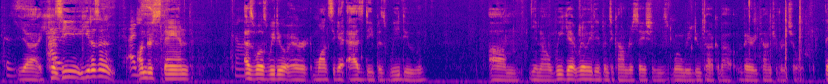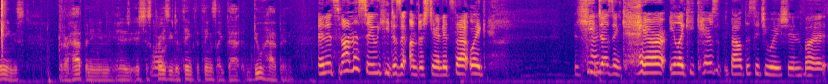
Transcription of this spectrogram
because Yeah, because he he doesn't just- understand as well as we do, or wants to get as deep as we do. Um, you know, we get really deep into conversations when we do talk about very controversial things that are happening, and, and it's- it's just Well- crazy to think that things like that do happen. And it's not necessarily he doesn't understand. It's that like it's he kind- doesn't care. he- Like he cares about the situation, but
